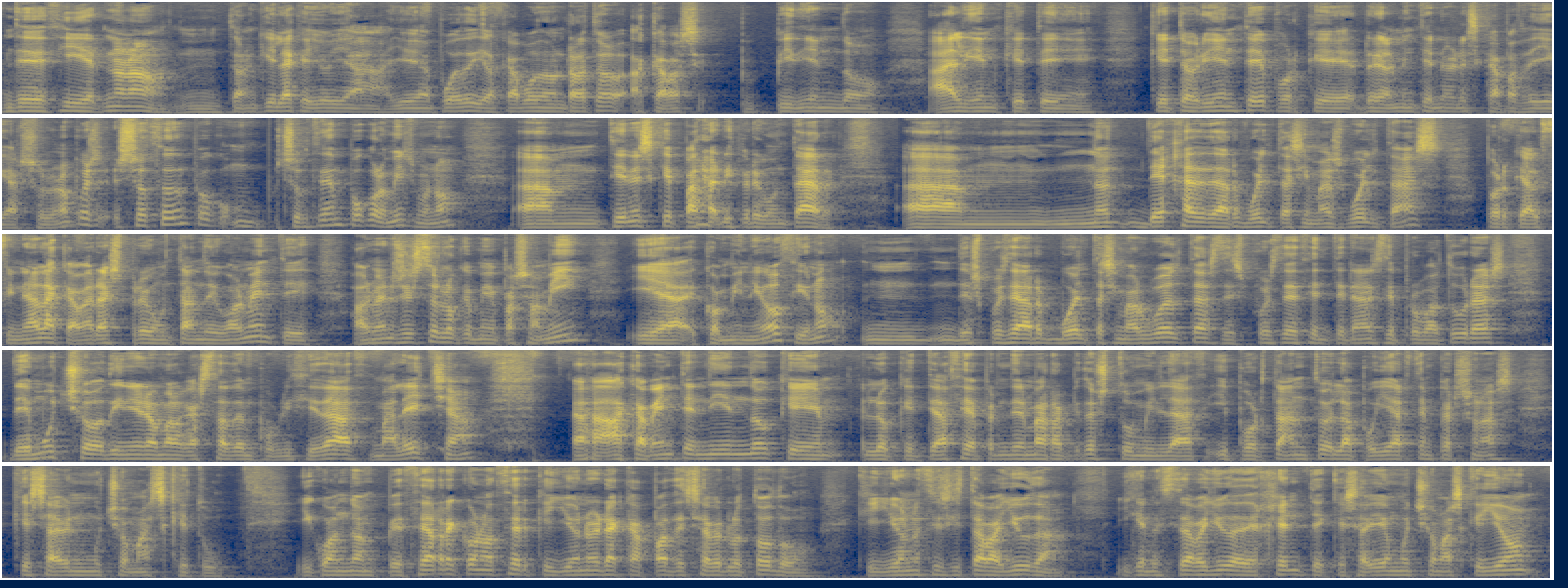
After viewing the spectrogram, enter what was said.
de decir, no, no, tranquila que yo ya, yo ya puedo y al cabo de un rato acabas pidiendo a alguien que te, que te oriente porque realmente no eres capaz de llegar solo. ¿no? Pues sucede un poco, sucede un poco lo mismo, ¿no? tienes que parar y preguntar. no deja de dar vueltas y más vueltas porque al final acabarás preguntando igualmente. Al menos esto es lo que me pasó a mí y con mi negocio, ¿no? Mm, después de dar vueltas y más vueltas, después de centenares de probaturas, de mucho dinero mal gastado en publicidad, mal hecha, acabé entendiendo que lo que te hace aprender más rápido es tu humildad y por tanto el apoyarte en personas que saben mucho más que tú. Y cuando empecé a reconocer que yo no era capaz de saberlo todo, que yo necesitaba ayuda y que necesitaba ayuda de gente que sabía mucho más que yo,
